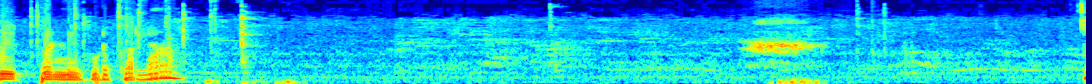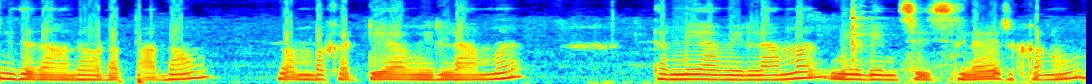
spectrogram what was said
பீட் பண்ணி கொடுக்கலாம். இதுதான் அதோட பதம். ரொம்ப கட்டியாகவும் இல்லாமல் தண்ணியாகவும் இல்லாமல் மீடியம் சைஸில் இருக்கணும்.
